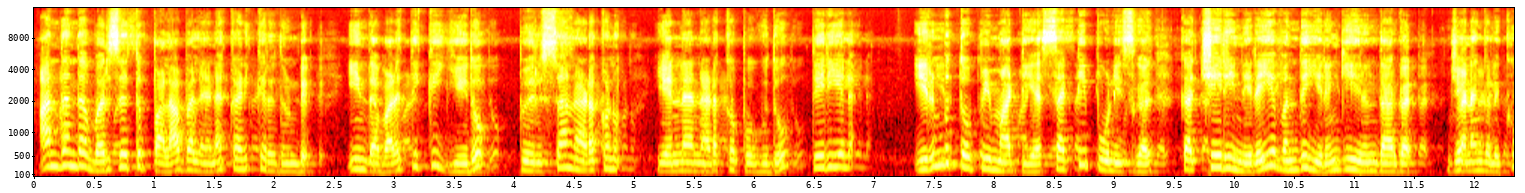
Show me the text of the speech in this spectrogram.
அந்தந்த வருஷத்து பலாபலனை கணிக்கிறதுண்டு. இந்த வளர்த்திக்கு ஏதோ பெருசா நடக்கணும். என்ன நடக்க போகுதோ தெரியல. இரும்பு தொப்பி மாட்டிய சட்டி போலீஸ்கள் கச்சேரி நிறைய வந்து இறங்கி இருந்தார்கள் ஜனங்களுக்கு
